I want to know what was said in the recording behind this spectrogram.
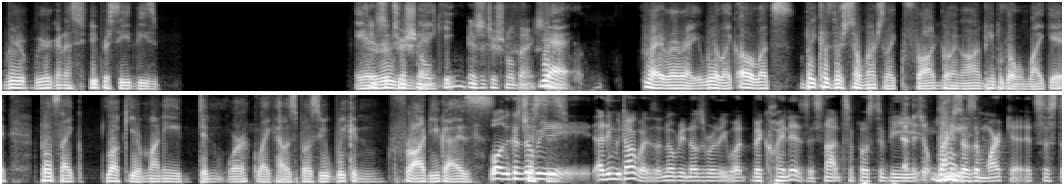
we're we're going to supersede these errors in institutional banking. institutional banks. Yeah. Right, right, right. We're like, oh, let's because there's so much like fraud going on. People don't like it, but it's like, look, your money didn't work like how it's supposed to. We can fraud you guys. Well, because just as- nobody, I think we talked about this. Nobody knows really what Bitcoin is. It's not supposed to be that's used as a market. It's just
